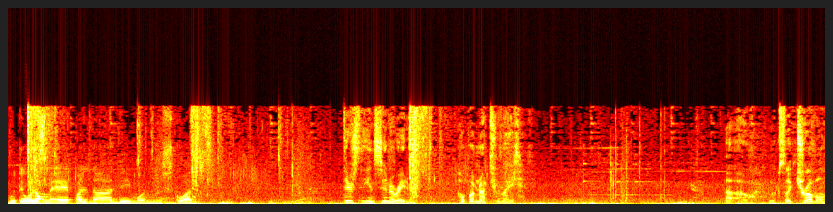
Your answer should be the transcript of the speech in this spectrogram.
Buti walang may epal na demon squad. There's the incinerator. Hope I'm not too late. Looks like trouble.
